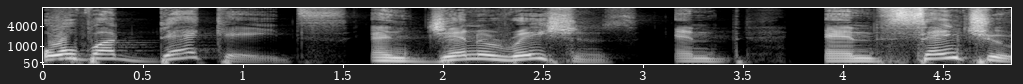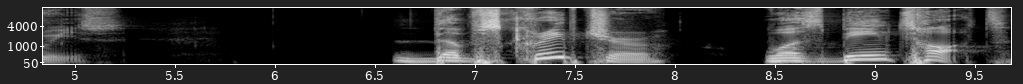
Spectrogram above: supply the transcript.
over decades and generations and and centuries the scripture was being taught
